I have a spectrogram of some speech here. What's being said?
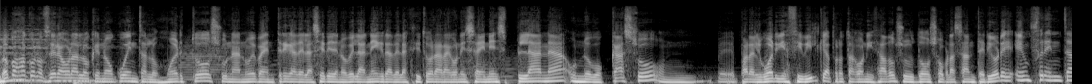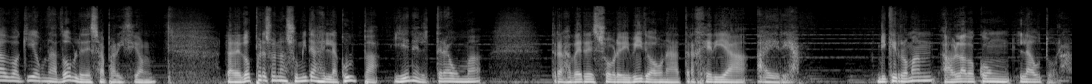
Vamos a conocer ahora lo que nos cuentan los muertos, una nueva entrega de la serie de novela negra de la escritora aragonesa Inés Plana, un nuevo caso eh, para el Guardia Civil que ha protagonizado sus dos obras anteriores, enfrentado aquí a una doble desaparición. La de dos personas sumidas en la culpa y en el trauma tras haber sobrevivido a una tragedia aérea. Vicky Román ha hablado con la autora.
